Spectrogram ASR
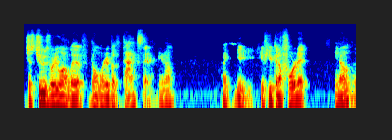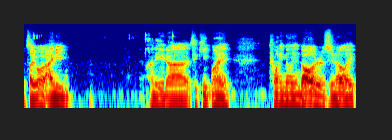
just choose where you want to live. Don't worry about the tax there. You know, like you if you can afford it, you know, it's like oh I need I need uh to keep my twenty million dollars. You know, like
